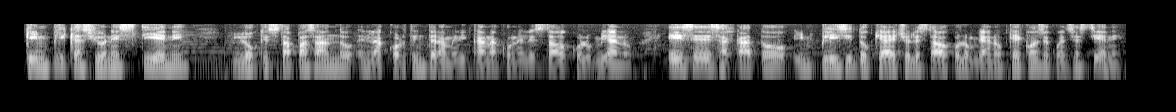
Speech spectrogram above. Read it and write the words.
qué implicaciones tiene lo que está pasando en la Corte Interamericana con el Estado colombiano? Ese desacato implícito que ha hecho el Estado colombiano, ¿qué consecuencias tiene?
